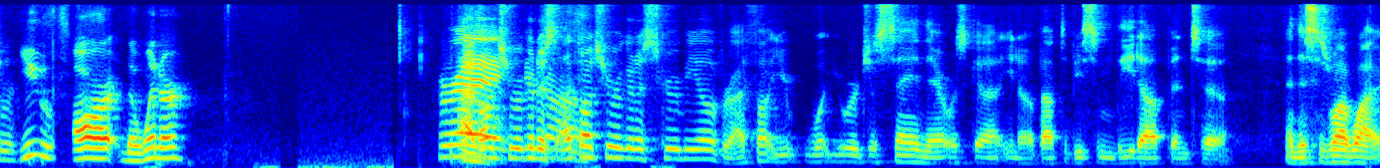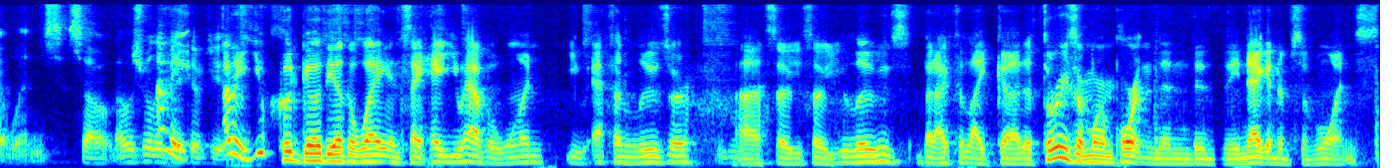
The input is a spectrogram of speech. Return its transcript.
you were. you are the winner. Hooray, I thought you were gonna. I thought you were gonna screw me over. I thought you what you were just saying there was gonna, you know, about to be some lead up into, and this is why Wyatt wins. So that was really I mean, big of you. I mean, you could go the other way and say, "Hey, you have a one, you effing loser." Mhm. Uh, so, so you lose. But I feel like uh, the threes are more important than the, the negatives of ones,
